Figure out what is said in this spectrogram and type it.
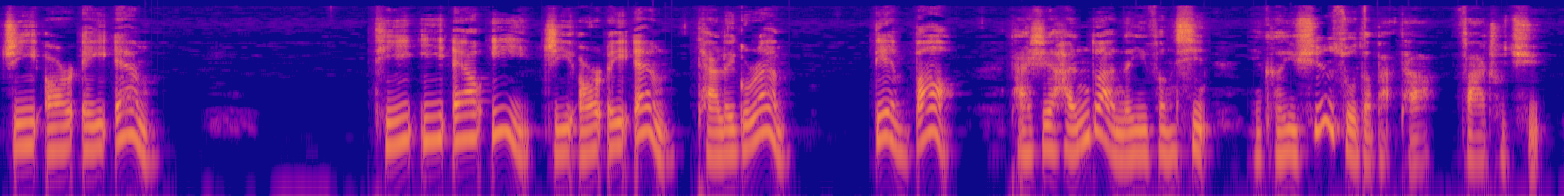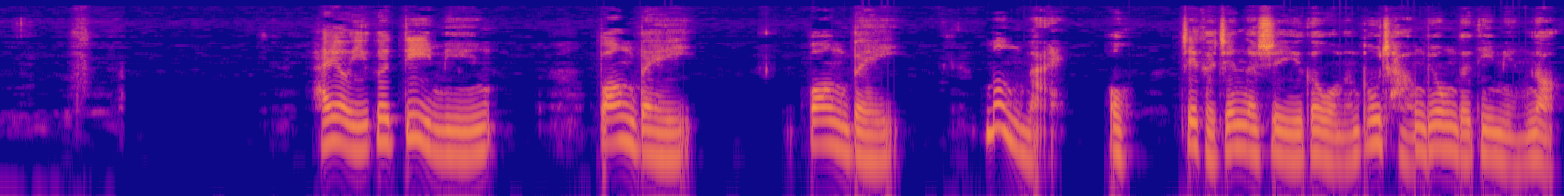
g r a m，t e l e g r a m，telegram，电报，它是很短的一封信。 你可以迅速的把它发出去。还有一个地名，Bombay，Bombay，孟买哦，这可真的是一个我们不常用的地名呢。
